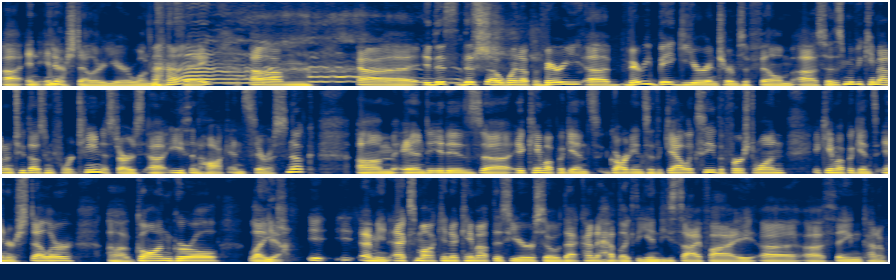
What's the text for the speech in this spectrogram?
uh, an interstellar year, one might say. Um, uh, this this uh, went up a very uh, very big year in terms of film. Uh, so this movie came out in 2014. It stars uh, Ethan Hawke and Sarah Snook, um, and it is uh, it came up against Guardians of the Galaxy, the first one. It came up against Interstellar, uh, Gone Girl. Like, Yeah. it, it- I mean, Ex Machina came out this year, so that kind of had like the indie sci-fi uh, uh, thing kind of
